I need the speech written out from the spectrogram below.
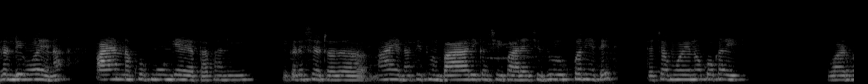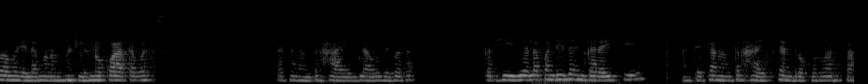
थंडीमुळे ना पायांना खूप मुंग्या येतात आणि इकडे शटर आहे ना तिथून बारीक अशी बाऱ्याची झुळूक पण येते. त्याच्यामुळे नको काही वाढवा व्हायला म्हणून म्हटलं. नको आता बस. त्याच्यानंतर हा एक ब्लाऊज आहे बघा. तर ही याला पण डिझाईन करायची आहे. आणि त्याच्यानंतर हा एक चंद्रकोरवरचा.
